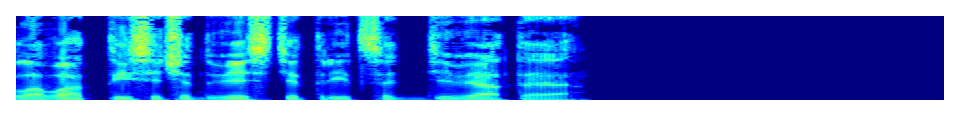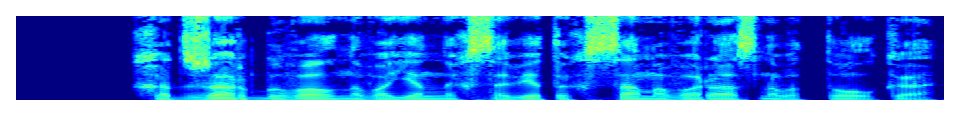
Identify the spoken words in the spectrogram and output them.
Глава 1239 Хаджар бывал на военных советах самого разного толка.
